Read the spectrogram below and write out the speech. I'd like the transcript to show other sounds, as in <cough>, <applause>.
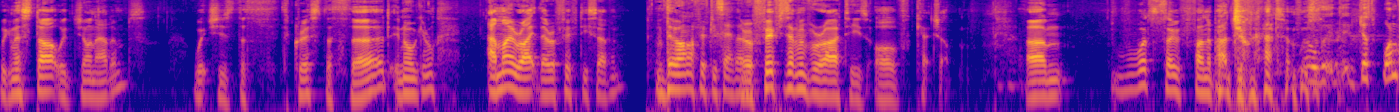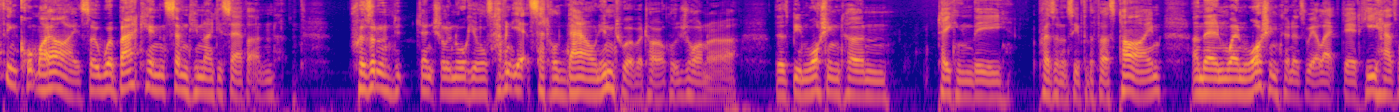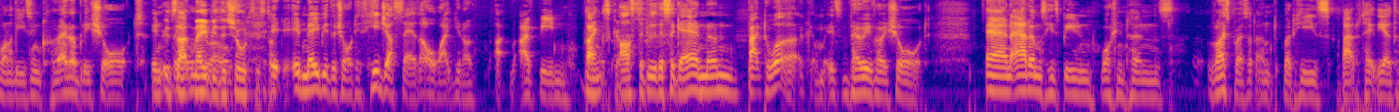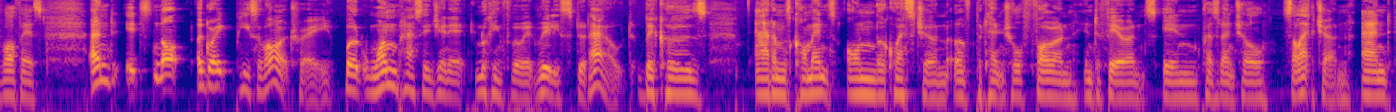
We're going to start with John Adams, which is the th- Chris the third inaugural. Am I right? There are fifty-seven. There are 57. There are 57 varieties of ketchup. Um, what's so fun about <laughs> John Adams? Well, just one thing caught my eye. So we're back in 1797. Presidential inaugurals haven't yet settled down into a rhetorical genre. There's been Washington taking the presidency for the first time, and then when Washington is re-elected, he has one of these incredibly short. in- Is that maybe the shortest? It, it may be the shortest. He just says, "Oh, I, you know, I, I've been Thanks, guys." asked to do this again and back to work." It's very, very short. And Adams, he's been Washington's vice president, but he's about to take the oath of office. And it's not a great piece of oratory, but one passage in it, looking through it, really stood out because Adams comments on the question of potential foreign interference in presidential selection. And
